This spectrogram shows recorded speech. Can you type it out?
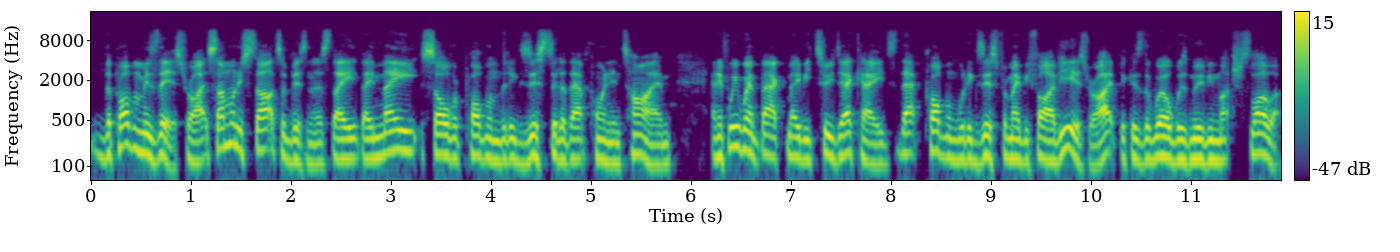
the problem is this, right? Someone who starts a business, they they may solve a problem that existed at that point in time, and if we went back maybe two decades, that problem would exist for maybe five years, right? Because the world was moving much slower.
